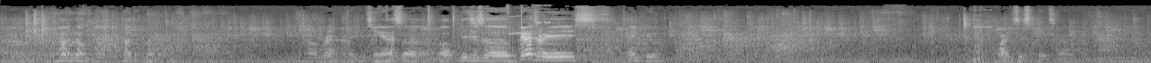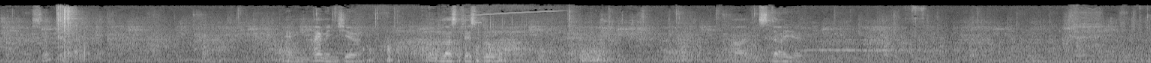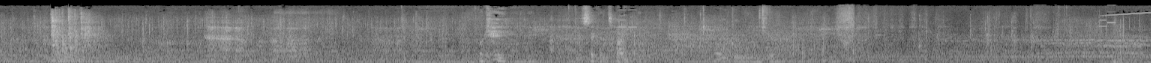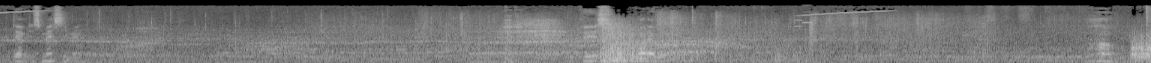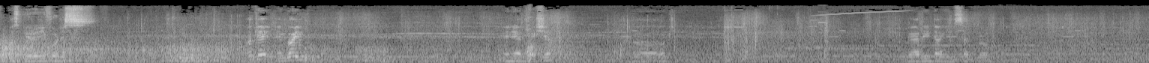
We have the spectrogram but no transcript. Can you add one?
uh huh. No, no, not that, not that. Anything else? Uh, oh, this is uh, batteries. Thank you. What is this bit? Uh, and I'm in here. Last place, bro. Uh, it's down here. Time I will go in here. Damn, it's messy, man. Place, whatever. Wow, must be ready for this. Okay, I'm going. Inside, bro.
